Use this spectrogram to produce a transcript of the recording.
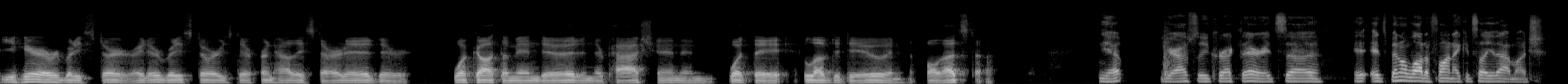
you hear everybody's story, right? Everybody's story is different, how they started or what got them into it and their passion and what they love to do and all that stuff. Yep, you're absolutely correct there. It's uh it, has been a lot of fun, I can tell you that much.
